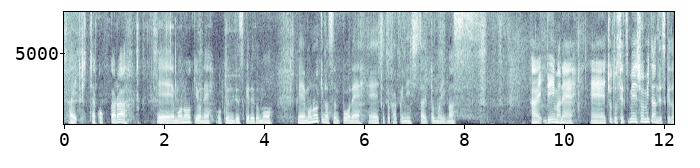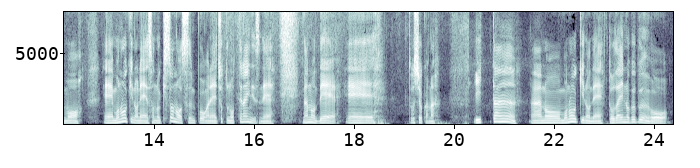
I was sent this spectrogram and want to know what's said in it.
はい、じゃあここから、えー、物置をね、置くんですけれども、えー、物置の寸法をね、えー、ちょっと確認したいと思います。はい、で、今ね、えー、ちょっと説明書を見たんですけども、えー、物置のね、その基礎の寸法がね、ちょっと載ってないんですね。なので、えー、どうしようかな。一旦、あの、物置のね、土台の部分を、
